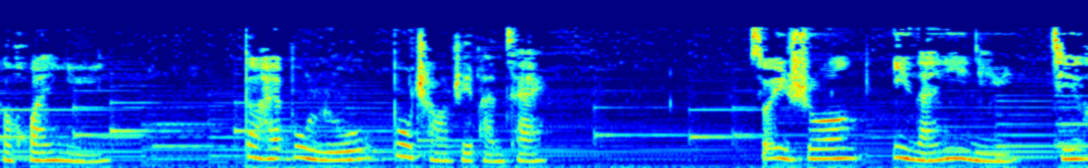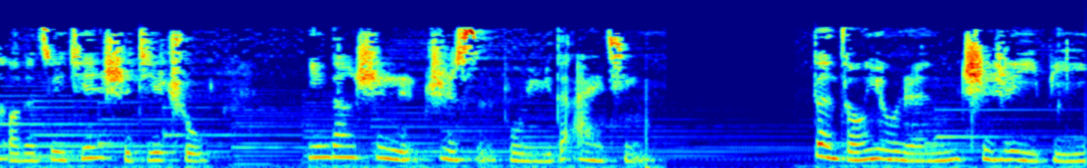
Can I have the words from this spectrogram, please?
和欢愉，倒还不如不炒这盘菜。所以说，一男一女结合的最坚实基础，应当是至死不渝的爱情。但总有人嗤之以鼻，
